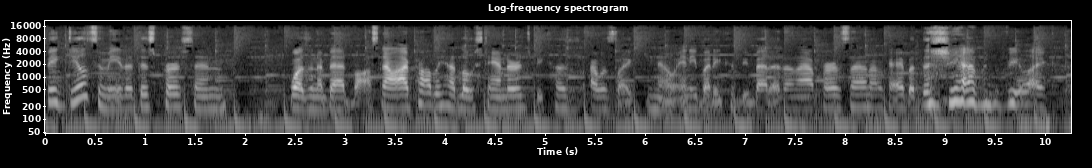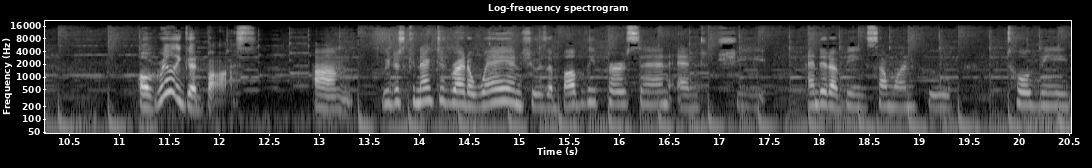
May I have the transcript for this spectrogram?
big deal to me that this person wasn't a bad boss. Now, I probably had low standards because I was like, you know, anybody could be better than that person, okay? But then she happened to be like a really good boss. Um, we just connected right away and she was a bubbly person and she ended up being someone who told me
